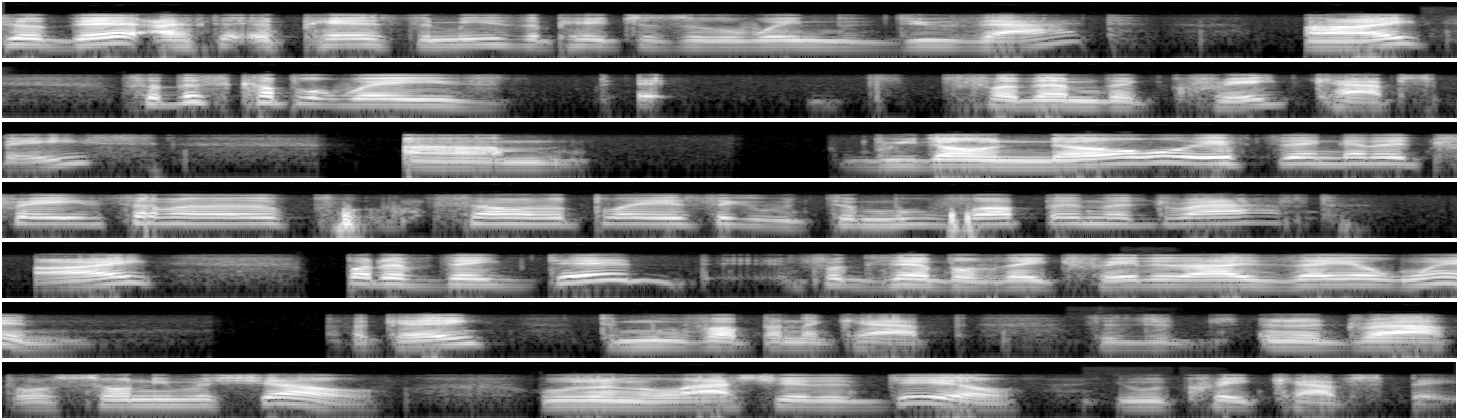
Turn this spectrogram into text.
so there, I th- it appears to me the Patriots are waiting to do that. All right. So there's a couple of ways for them to create cap space. Um, we don't know if they're going to trade some of the some of the players to, to move up in the draft. All right, but if they did, for example, if they traded Isaiah Wynn, okay, to move up in the cap to, in a draft, or Sony Michel, who was in the last year of the deal, you would create cap space.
